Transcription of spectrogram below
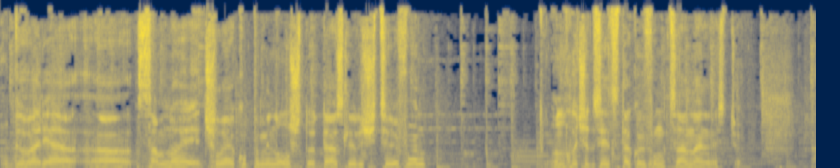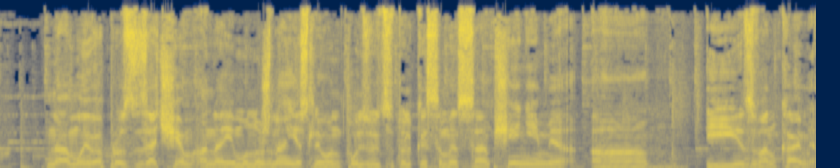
говоря а, со мной, человек упомянул, что да, следующий телефон он хочет взять с такой функциональностью. На мой вопрос, зачем она ему нужна, если он пользуется только смс-сообщениями а, и звонками,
